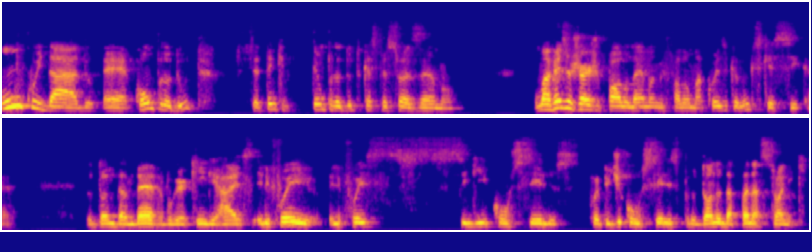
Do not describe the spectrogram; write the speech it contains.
Um cuidado é com o produto. Você tem que ter um produto que as pessoas amam. Uma vez o Jorge Paulo Lema me falou uma coisa que eu nunca esqueci, cara. O dono da Ambev, Burger King, Heinz. Ele foi, ele foi seguir conselhos, foi pedir conselhos para o dono da Panasonic.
